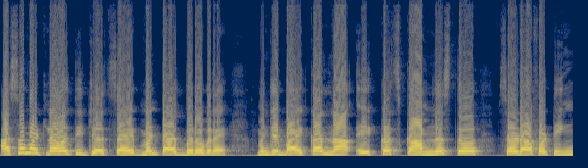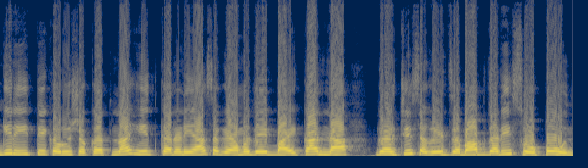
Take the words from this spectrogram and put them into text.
असं म्हटल्यावर ती जज साहेब म्हणतात बरोबर आहे. म्हणजे बायकांना एकच काम नसतं. सडाफटिंगिरी ते करू शकत नाहीत. कारण या सगळ्यामध्ये बायकांना घरची सगळी जबाबदारी सोपवून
